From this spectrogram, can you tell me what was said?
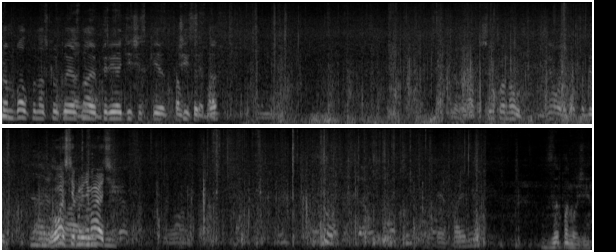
Там балку, насколько я знаю, периодически чистят, да? Гости принимать. Запорожье.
